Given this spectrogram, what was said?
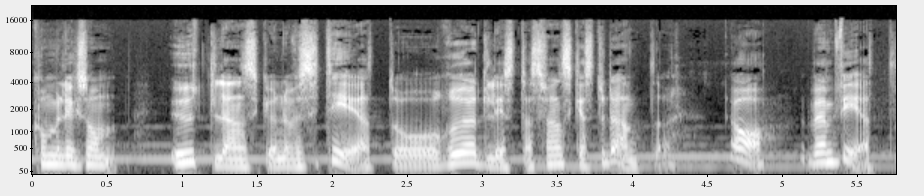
Kommer liksom utländska universitet och rödlista svenska studenter. Ja, vem vet?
